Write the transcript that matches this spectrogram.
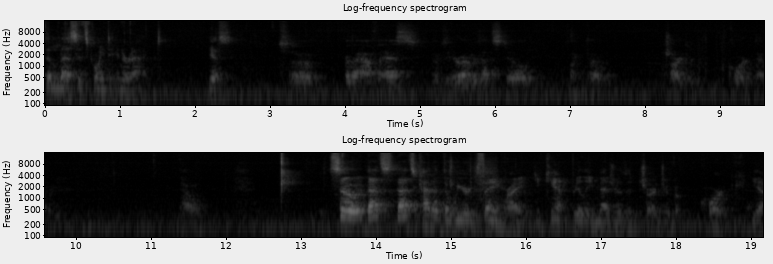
the less it's going to interact. Yes? So for the alpha S of zero, is that still like the charge of quark that we know? So that's, that's kind of the weird thing, right? You can't really measure the charge of a quark. Yeah,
